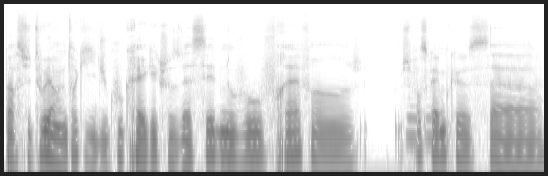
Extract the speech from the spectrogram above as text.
par tout et en même temps qui du coup créait quelque chose d'assez nouveau ou frais. Enfin, je, pense Mm, quand mm. même que ça.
